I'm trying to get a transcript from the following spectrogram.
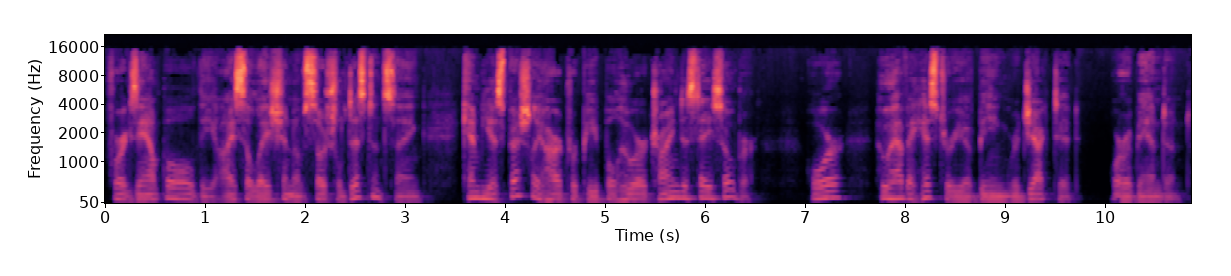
For example, the isolation of social distancing can be especially hard for people who are trying to stay sober or who have a history of being rejected or abandoned.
